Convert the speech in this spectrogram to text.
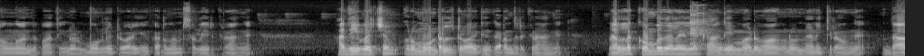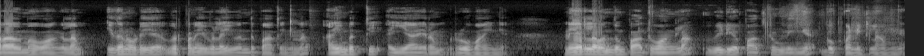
அவங்க வந்து பார்த்திங்கன்னா ஒரு மூணு லிட்டர் வரைக்கும் கறந்துன்னு சொல்லியிருக்கிறாங்க. அதிகபட்சம் ஒரு மூன்றரை லிட்டர் வரைக்கும் கறந்துருக்குறாங்க. நல்ல கொம்பு தலையில் காங்கை மாடு வாங்கணும்னு நினைக்கிறவங்க தாராளமாக வாங்கலாம். இதனுடைய விற்பனை விலை வந்து பார்த்திங்கன்னா ஐம்பத்தி ஐயாயிரம் ரூபாய்ங்க. நேரில் வந்தும் பார்த்து வாங்கலாம். வீடியோ பார்த்துட்டும் நீங்கள் புக் பண்ணிக்கலாமுங்க.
